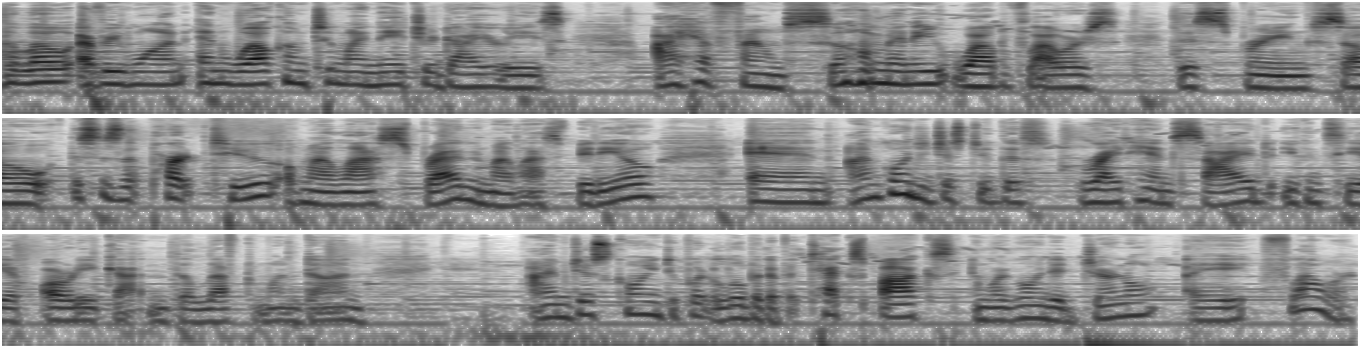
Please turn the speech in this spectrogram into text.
Hello, everyone, and welcome to my nature diaries. I have found so many wildflowers this spring, so this is the part two of my last spread in my last video, and I'm going to just do this right hand side. You can see I've already gotten the left one done. I'm just going to put a little bit of a text box, and we're going to journal a flower.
